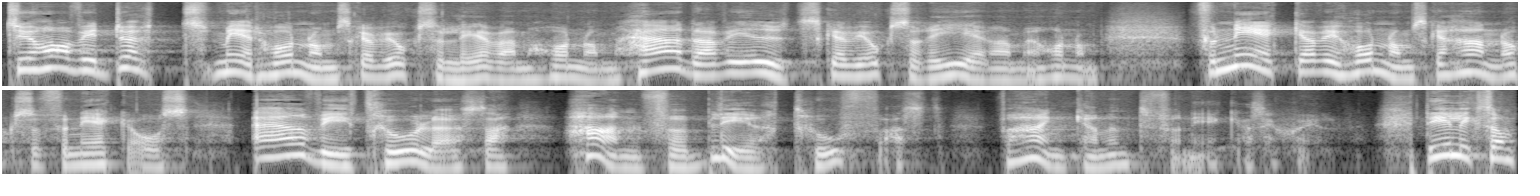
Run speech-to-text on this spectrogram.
Ty har vi dött med honom ska vi också leva med honom. Härdar vi ut ska vi också regera med honom. Förnekar vi honom ska han också förneka oss. Är vi trolösa, han förblir trofast. För han kan inte förneka sig själv. Det är liksom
